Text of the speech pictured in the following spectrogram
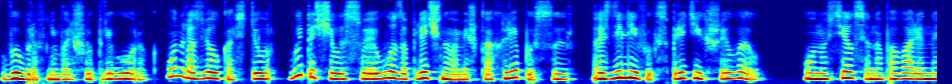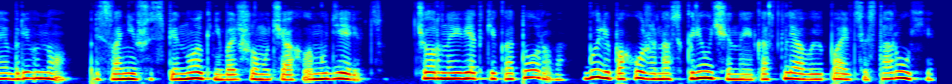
Выбрав небольшой пригорок, он развел костер, вытащил из своего заплечного мешка хлеб и сыр, разделив их с притихшей Вэл. Он уселся на поваленное бревно, прислонившись спиной к небольшому чахлому деревцу, черные ветки которого были похожи на скрюченные костлявые пальцы старухи.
